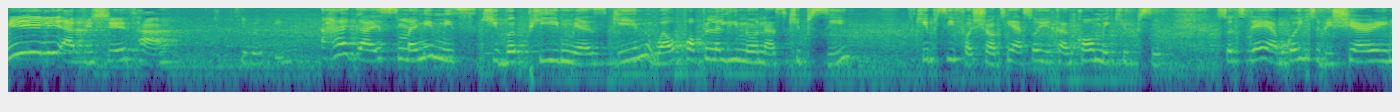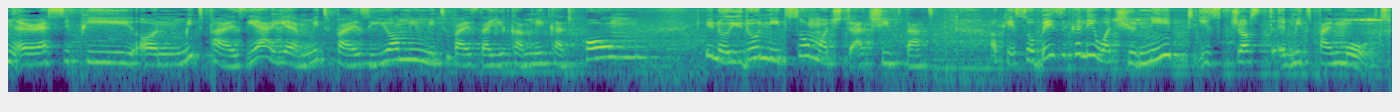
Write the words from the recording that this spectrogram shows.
really appreciate her. Kiba P. Hi guys, my name is Kiba P Myesgin, well popularly known as Kipsy. Kipsy for short, yeah, so you can call me Kipsy. So today I'm going to be sharing a recipe on meat pies. Yeah, yeah, meat pies, yummy meat pies that you can make at home. You know, you don't need so much to achieve that. Okay, so basically, what you need is just a meat pie mold.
